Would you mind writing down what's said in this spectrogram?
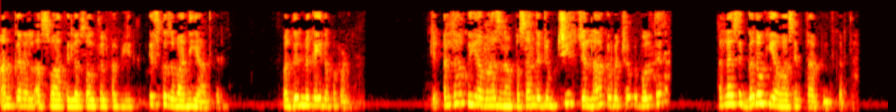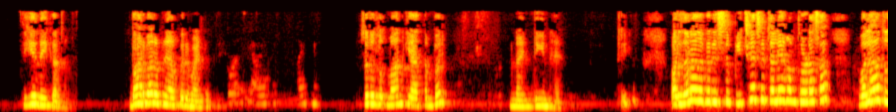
انکر الاسوات لصوت الحمیر اس کو زبانی یاد کریں۔ اور دن میں کئی دفعہ پڑھیں۔ کہ اللہ کو یہ آواز ناپسند ہے، جو ہم چیخ چلا کے بچوں پہ بولتے ہیں نا، اللہ اسے گدوں کی آواز سے تعبیر کرتا ہے۔ یہ نہیں کرنا۔ بار بار اپنے آپ کو ریمائنڈ رکھتے سورت لقمان کی آیت نمبر نائنٹین ہے۔ ٹھیک ہے۔ اور ذرا اگر اس سے پیچھے سے چلے ہم تھوڑا سا، ولا تو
